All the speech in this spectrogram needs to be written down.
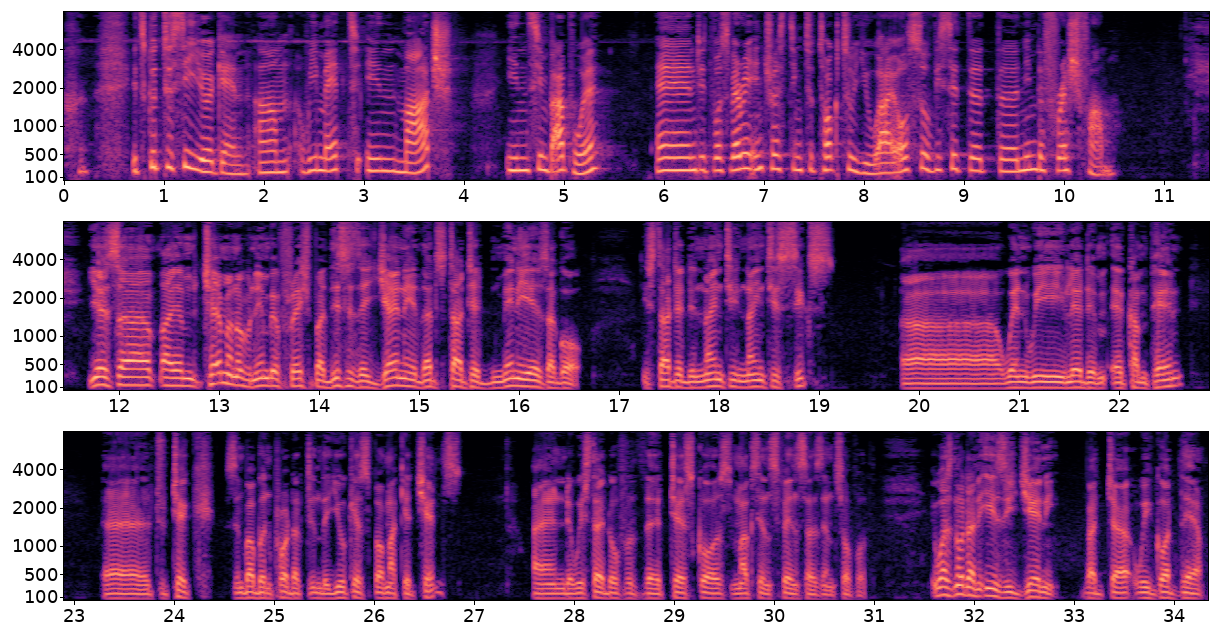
it's good to see you again. Um, we met in March in Zimbabwe, and it was very interesting to talk to you. I also visited the Nhimbe Fresh farm. Yes, uh, I am chairman of Nhimbe Fresh, but this is a journey that started many years ago. It started in 1996 uh, when we led a, a campaign uh, to take Zimbabwean product in the UK supermarket chains. And we started off with the Tesco's, Marks and Spencers, and so forth. It was not an easy journey, but uh, we got there.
